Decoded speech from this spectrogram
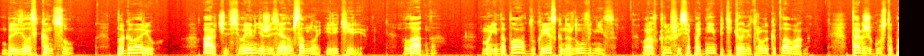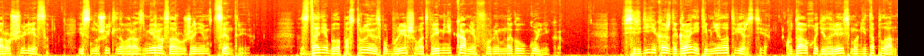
близилось к концу. «Поговорю. Арчи, все время держись рядом со мной или Тири». «Ладно». Магнитоплан вдруг резко нырнул вниз, в раскрывшийся под ним пятикилометровый котлован, также густо поросший лесом и с внушительного размера сооружением в центре. Здание было построено из побуревшего от времени камня в форме многоугольника. В середине каждой грани темнело отверстие, куда уходила рельс магнитоплана.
